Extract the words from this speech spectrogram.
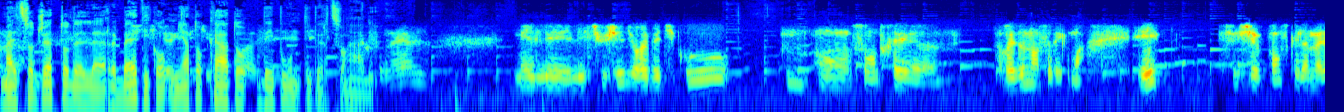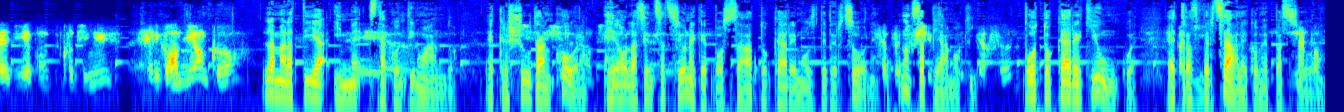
ma il soggetto del rebetico mi ha toccato dei punti personali. Ma les, les sujets du rebetico sont entrés en résonance avec moi. Et je pense que la maladie continue, elle grandit encore. La malattia in me sta continuando è cresciuta ancora e ho la sensazione che possa toccare molte persone. Non sappiamo chi. Può toccare chiunque, è trasversale come passione.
